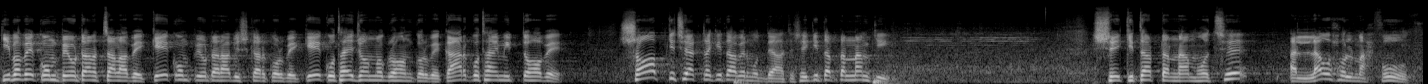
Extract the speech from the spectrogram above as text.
কীভাবে কম্পিউটার চালাবে, কে কম্পিউটার আবিষ্কার করবে, কে কোথায় জন্মগ্রহণ করবে, কার কোথায় মৃত্যু হবে, সব কিছু একটা কিতাবের মধ্যে আছে। সেই কিতাবটার নাম কি? সেই কিতাবটার নাম হচ্ছে আল্লাহুল মাহফুজ।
